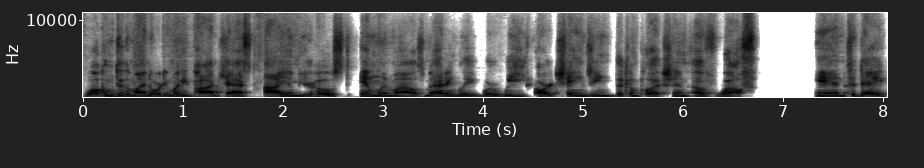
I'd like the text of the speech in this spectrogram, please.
Welcome to the Minority Money Podcast. I am your host, Emlyn Miles Mattingly, where we are changing the complexion of wealth. And today,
